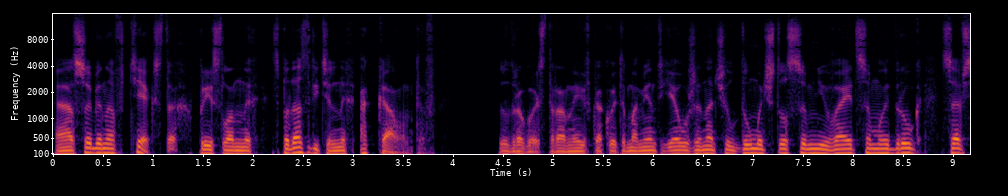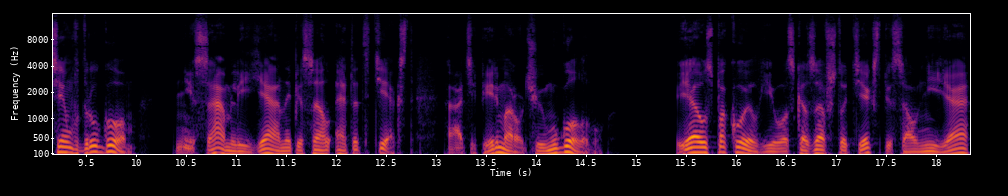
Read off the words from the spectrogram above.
особенно в текстах, присланных с подозрительных аккаунтов. С другой стороны, в какой-то момент я уже начал думать, что сомневается мой друг совсем в другом. Не сам ли я написал этот текст, а теперь морочу ему голову. Я успокоил его, сказав, что текст писал не я,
